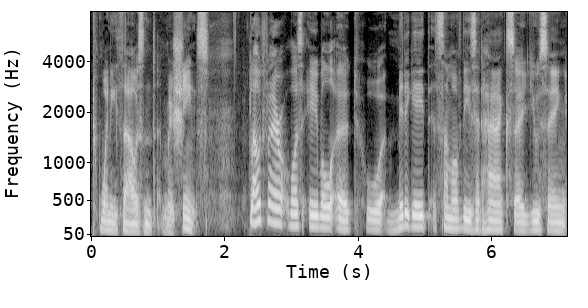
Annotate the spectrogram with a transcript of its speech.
20,000 machines. Cloudflare was able uh, to mitigate some of these attacks uh, using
